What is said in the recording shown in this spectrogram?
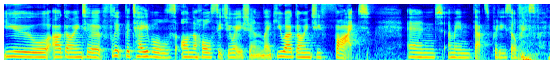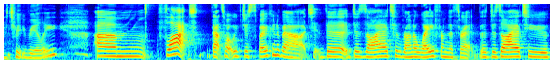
you are going to flip the tables on the whole situation. Like you are going to fight. And I mean, that's pretty self explanatory, really. Um, flight, that's what we've just spoken about. The desire to run away from the threat, the desire to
